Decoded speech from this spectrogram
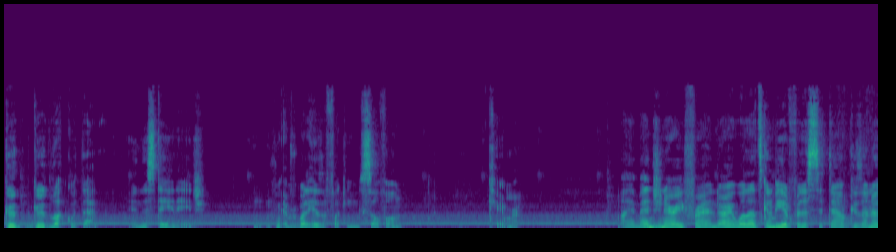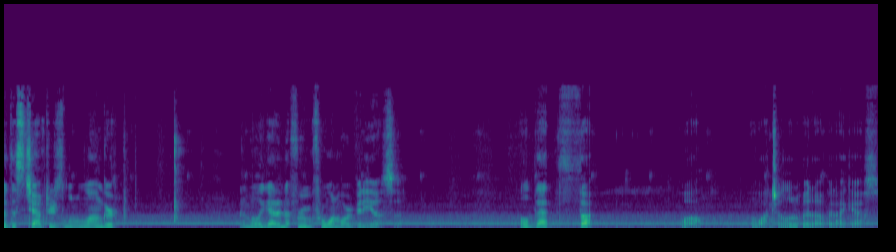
good good luck with that in this day and age. Everybody has a fucking cell phone camera. My imaginary friend. Alright, well, that's going to be it for this sit down because I know this chapter is a little longer. And I've only got enough room for one more video, so. Hold that thought. Well, I'll watch a little bit of it, I guess.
